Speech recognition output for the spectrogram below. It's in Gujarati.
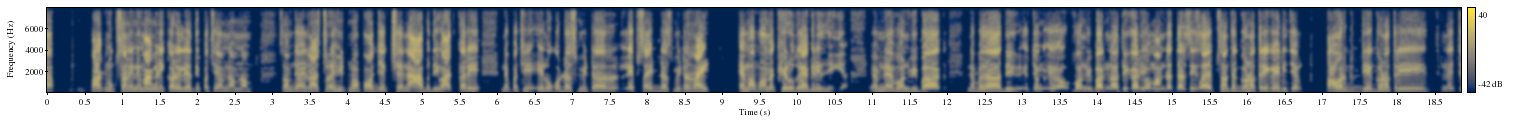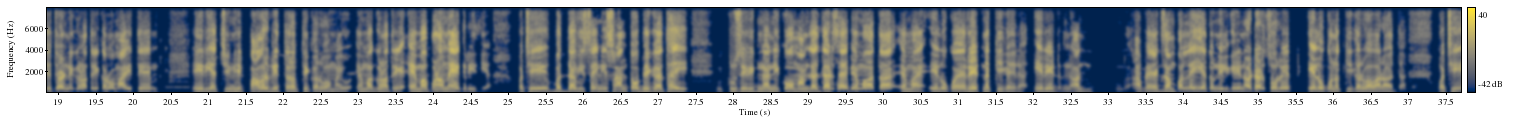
પાક નુકસાનીની માંગણી કરેલી હતી. પછી અમને અમને સમજાવીને રાષ્ટ્રહિતમાં પ્રોજેક્ટ છે ને આ બધી વાત કરી ને પછી એ લોકો દસ મીટર લેફ્ટ સાઈડ દસ મીટર રાઈટ એમાં પણ અમે ખેડૂતો એગ્રી થઈ ગયા. એમને વન વિભાગ ને બધા વન વિભાગના અધિકારીઓ મામલતદારસિંહ સાહેબ સાથે ગણતરી કરી જે પાવર જે ગણતરી જે જળની ગણતરી કરવામાં આવી તે એરિયા ચિહ્નિત પાવર ગ્રીડ તરફથી કરવામાં આવ્યો. એમાં ગણતરી, એમાં પણ અમે એગ્રી થયા. પછી બધા વિષય નિષ્ણાંતો ભેગા થઈ કૃષિ વૈજ્ઞાનિકો, મામલતદાર સાહેબ એમાં હતા. એમાં એ લોકોએ રેટ નક્કી કર્યા. એ રેટ આપણે એક્ઝામ્પલ લઈએ તો નીલગિરીનો અઢારસો રેટ એ લોકો નક્કી કરવાવાળા હતા. પછી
